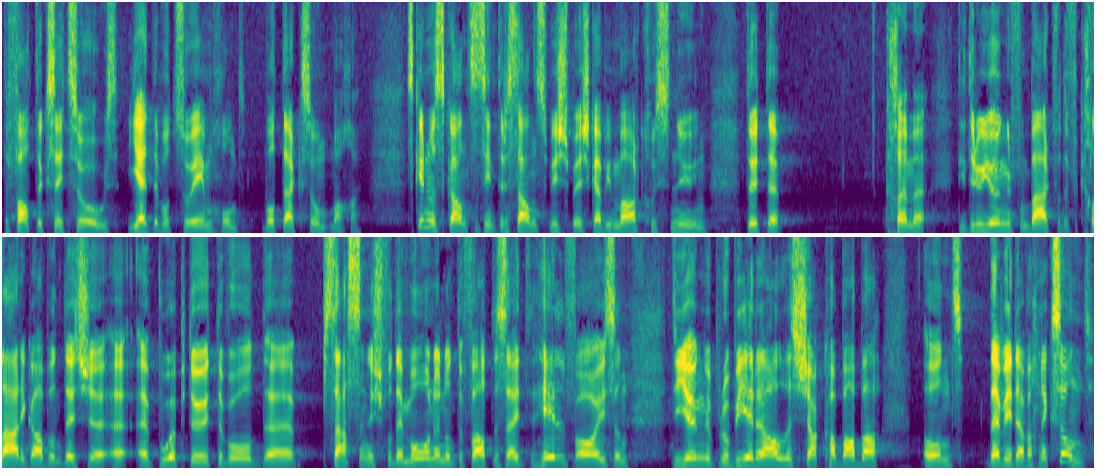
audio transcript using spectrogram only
Der Vater sieht so aus. Jeder, der zu ihm kommt, will er gesund machen. Es gibt noch ein ganz interessantes Beispiel. Ich glaube, in Markus 9. Dort äh, kommen die drei Jünger vom Berg von der Verklärung ab und das ist ein, ein, ein Bub dort, der äh, besessen ist von Dämonen und der Vater sagt, hilf uns und die Jünger probieren alles, Shakababa und der wird einfach nicht gesund.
